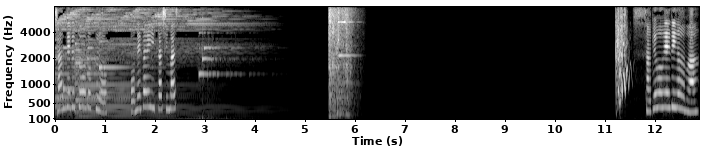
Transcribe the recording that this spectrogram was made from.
チャンネル登録をお願いいたします。作業エリアは、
